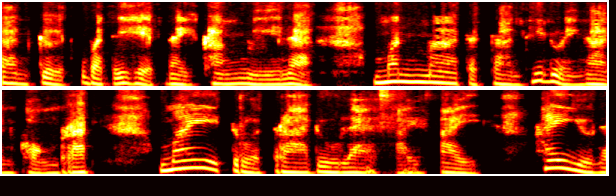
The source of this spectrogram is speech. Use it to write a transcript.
การเกิดอุบัติเหตุในครั้งนี้เนี่ยมันมาจากการที่หน่วยงานของรัฐ ไม่ตรวจตราดูแลสายไฟ ให้อยู่ใน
